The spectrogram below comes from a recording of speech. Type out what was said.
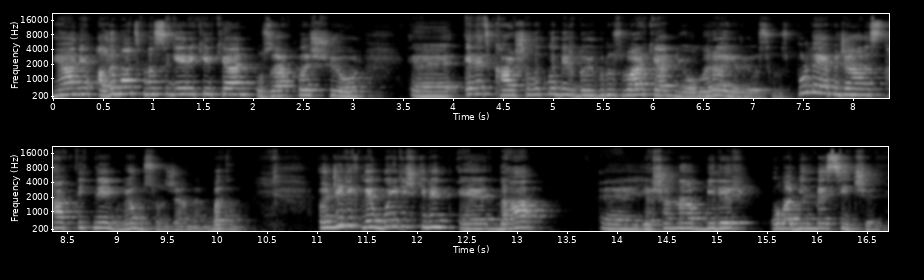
Yani adım atması gerekirken uzaklaşıyor. E, evet karşılıklı bir duygunuz varken yolları ayırıyorsunuz. Burada yapacağınız taktik ne biliyor musunuz canlarım? Bakın. Öncelikle bu ilişkinin e, daha e, yaşanabilir olabilmesi için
